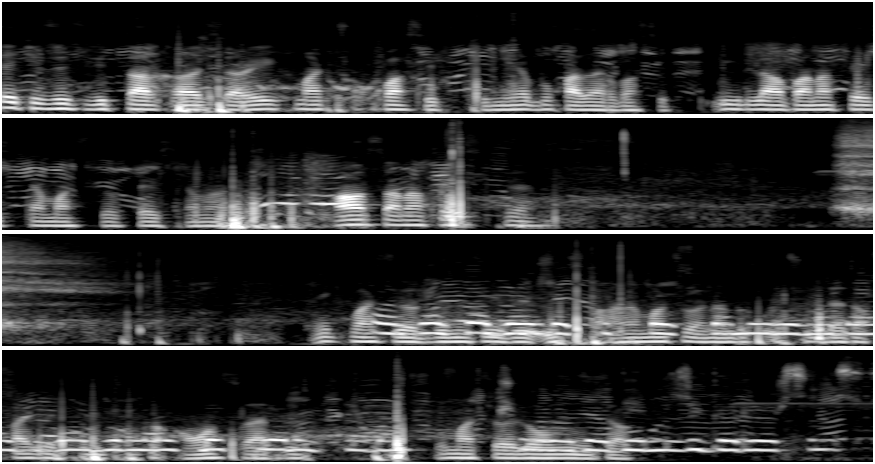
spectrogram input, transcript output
Sekiz üç bitti arkadaşlar. İlk maç çok basitti. Niye bu kadar basit? İlla bana facecam açıyor facecam açıyor. Al sana facecam. İlk maç gördüğünüz gibi 3 tane maç oynadık. Üçünde de kaybettim. Çünkü avans verdim. Bu maç öyle olmayacak. Ödediğinizi görüyorsunuz.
